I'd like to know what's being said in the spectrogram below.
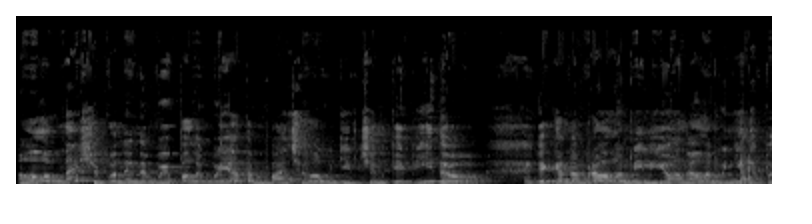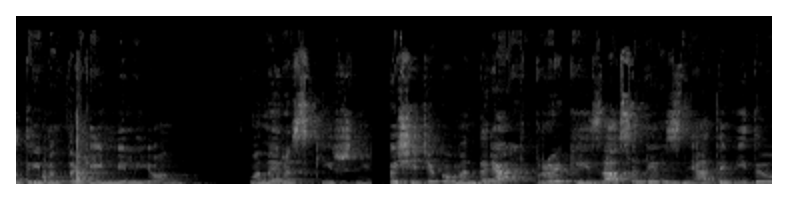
Головне, щоб вони не випали, бо я там бачила у дівчинки відео, яке набрало мільйон, але мені не потрібен такий мільйон. Вони розкішні. Пишіть у коментарях, про який засобів зняти відео.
